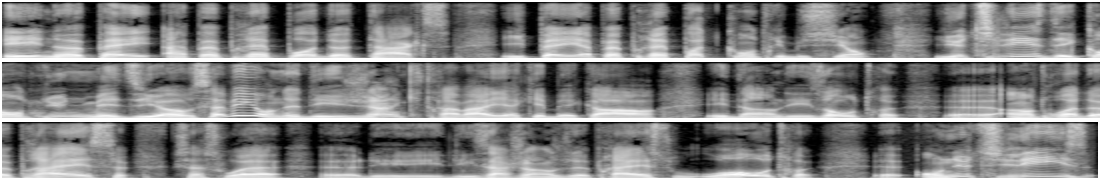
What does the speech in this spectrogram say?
et ne payent à peu près pas de taxes. Ils payent à peu près pas de contributions. Ils utilisent des contenus de médias. Vous savez, on a des gens qui travaillent à Québécois et dans les autres euh, endroits de presse, que ce soit euh, les, les agences de presse ou, ou autres. Euh, on utilise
